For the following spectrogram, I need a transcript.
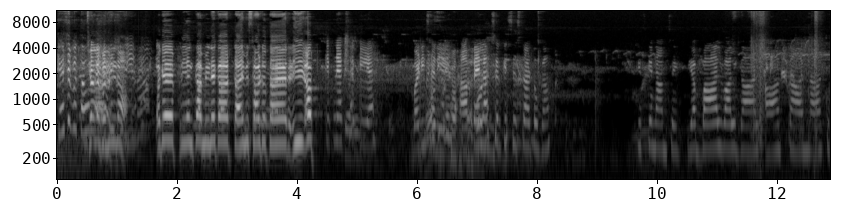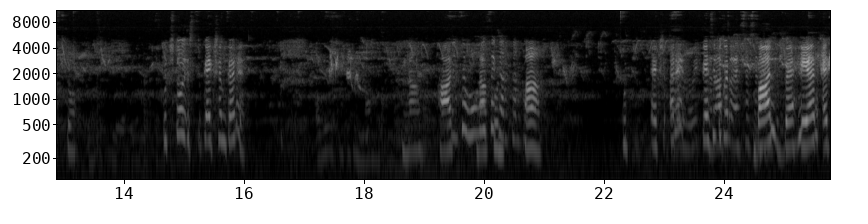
कैसे बताऊँ? चलो? मीना ओके प्रियंका मीना का टाइम स्टार्ट होता है। कितने अक्षर की है? बड़ी सारी है। हाँ पहला अक्षर किससे स्टार्ट होगा? किसके नाम से? या बाल वाल गाल आँख कान नाक कुछ तो। कुछ तो इसका एक्शन कर। ना हाथ नाखून हाँ कुछ एक्शन अरे कैसे तो कर बाल हेयर एच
